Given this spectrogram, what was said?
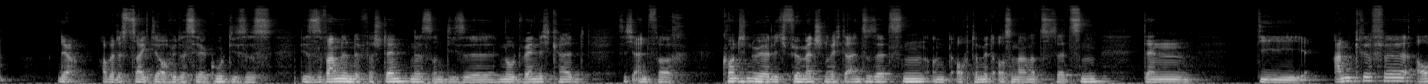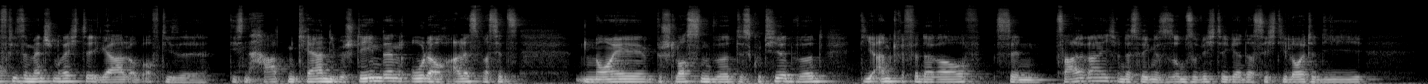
Ja, aber das zeigt ja auch wieder sehr gut dieses, dieses wandelnde Verständnis und diese Notwendigkeit, sich einfach kontinuierlich für Menschenrechte einzusetzen und auch damit auseinanderzusetzen. Denn die Angriffe auf diese Menschenrechte, egal ob auf diese, diesen harten Kern, die bestehenden, oder auch alles, was jetzt neu beschlossen wird, diskutiert wird, die Angriffe darauf sind zahlreich und deswegen ist es umso wichtiger, dass sich die Leute, die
